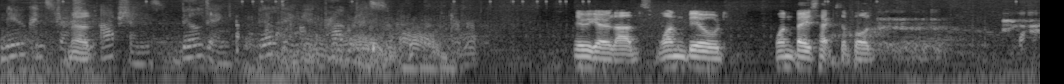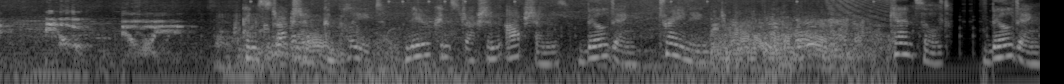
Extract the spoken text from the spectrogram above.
New construction No. options. Building. Building in progress. Here we go, lads. One build, one base hexapod. Construction complete. New construction options. Building. Training. Cancelled. Building.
